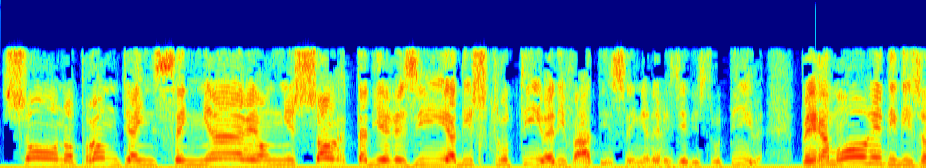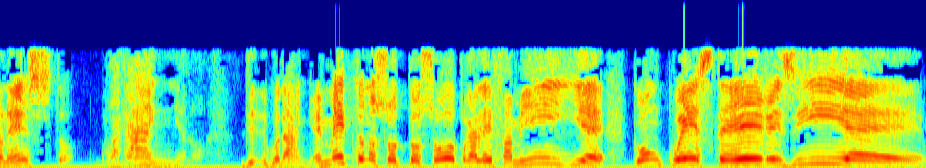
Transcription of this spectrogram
sono pronti a insegnare ogni sorta di eresia distruttiva e di fatti insegnano eresie distruttive. Per amore di disonesto guadagnano guadagno e mettono sottosopra le famiglie con queste eresie.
